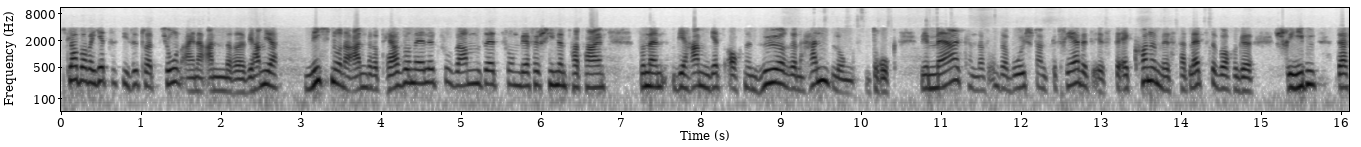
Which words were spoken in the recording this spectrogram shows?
Ich glaube aber, jetzt ist die Situation eine andere. Wir haben ja nicht nur eine andere personelle Zusammensetzung der verschiedenen Parteien, sondern wir haben jetzt auch einen höheren Handlungsdruck. Wir merken, dass unser Wohlstand gefährdet ist. Der Economist hat letzte Woche geschrieben, dass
